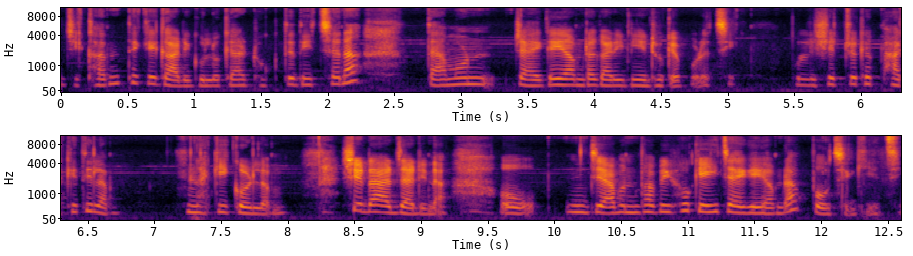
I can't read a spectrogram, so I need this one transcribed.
যেখান থেকে গাড়িগুলোকে আর ঢুকতে দিচ্ছে না, তেমন জায়গায় আমরা গাড়ি নিয়ে ঢুকে পড়েছি। পুলিশের চোখে ফাঁকি দিলাম? না, কি করলাম? সেটা আর জানি না। ও, যেমনভাবেই হোক এই জায়গায় আমরা পৌঁছে গিয়েছি।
